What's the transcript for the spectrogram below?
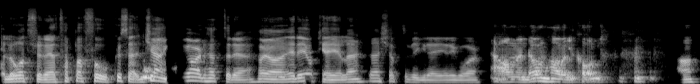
Förlåt för det, jag tappar fokus här. Junkyard hette det. Har jag, är det okej okay, eller? Där köpte vi grejer igår. Ja, men de har väl koll. ja.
